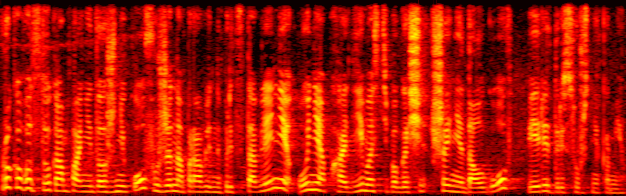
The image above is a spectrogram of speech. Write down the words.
Руководству компании должников уже направлены представления о необходимости погашения долгов перед ресурсниками.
